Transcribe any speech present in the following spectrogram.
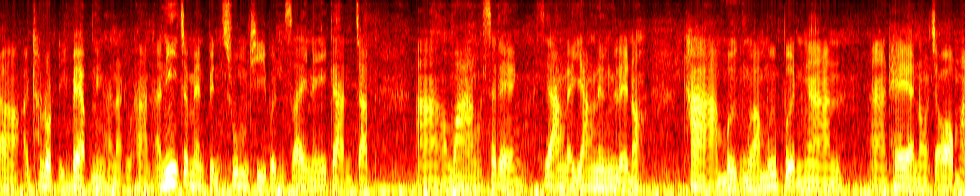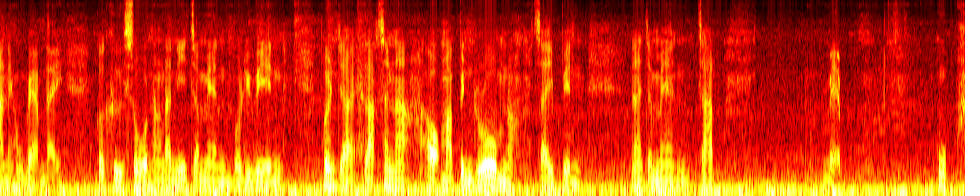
อ่าอัตรสอีกแบบหนึ่งขนาดทุกท่านอันนี้จะเป็นเป็นซุ่มที่เพิ่นใช้ในการจัดอ่าวางแสดงอย่างใดอย่างหนึ่งเลยเนาะถ้ามือเมื่อมือเปิดงานอ่าแท้เนาะจะออกมาในรูปแบบใด ก็คือโซนทางด้านนี้จะแมนบริเวณ เพิ่นจะลักษณะออกมาเป็นร่มเนาะใช้เป็นน่าจะแมนจัดแบบรูปภ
